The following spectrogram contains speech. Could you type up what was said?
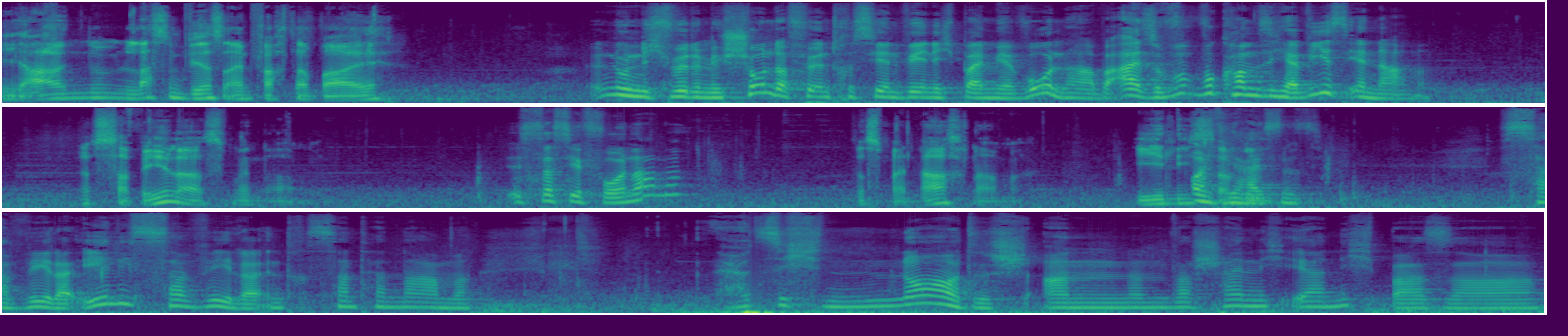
Ja, nun lassen wir es einfach dabei. Nun, ich würde mich schon dafür interessieren, wen ich bei mir wohnen habe. Also, wo, wo kommen Sie her? Wie ist Ihr Name? Savela ist mein Name. Ist das Ihr Vorname? Das ist mein Nachname. Eli Und wie Savela. heißen Sie? Savela, Eli Savela, interessanter Name. Hört sich nordisch an, dann wahrscheinlich eher nicht. Aber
